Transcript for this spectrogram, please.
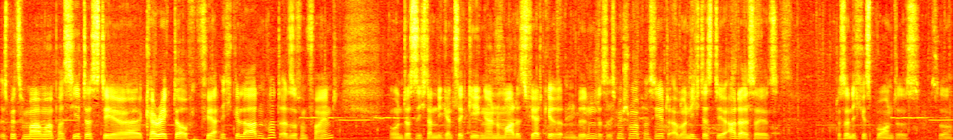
Ist mir zwar mal passiert, dass der Charakter auf dem Pferd nicht geladen hat, also vom Feind. Und dass ich dann die ganze Zeit gegen ein normales Pferd geritten bin. Das ist mir schon mal passiert, aber nicht, dass der... Ah, da ist er jetzt. Dass er nicht gespawnt ist. So.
